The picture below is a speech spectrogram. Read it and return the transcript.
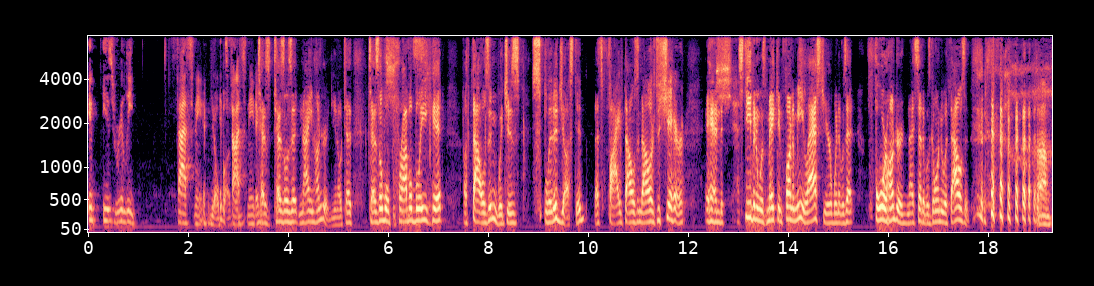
it is really fascinating. You know, it's fascinating. Tes- Tesla's at 900. You know, Te- Tesla will probably hit a thousand, which is split adjusted. That's five thousand dollars a share. And Shit. Steven was making fun of me last year when it was at 400, and I said it was going to a thousand. Um,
